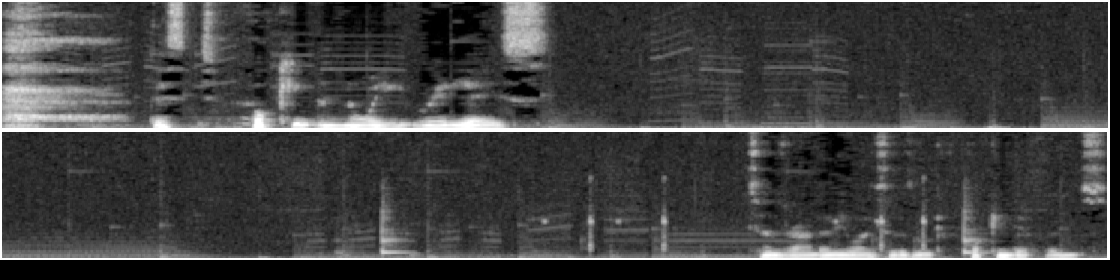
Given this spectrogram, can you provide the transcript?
this is fucking annoying, it really is. Turns around anyway, so it doesn't make a fucking difference.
